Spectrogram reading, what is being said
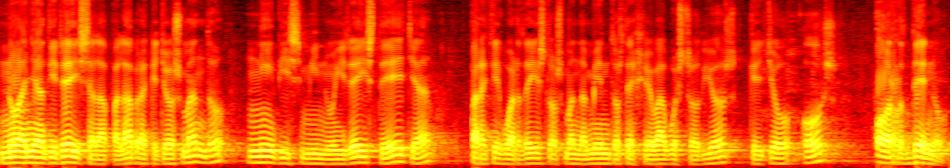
No añadiréis a la palabra que yo os mando, ni disminuiréis de ella, para que guardéis los mandamientos de Jehová vuestro Dios, que yo os ordeno.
